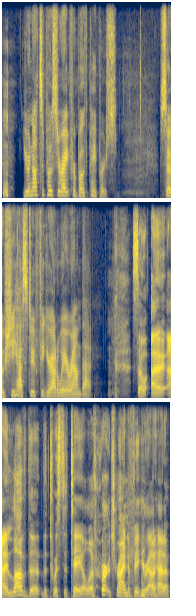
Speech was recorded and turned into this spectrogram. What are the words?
you're not supposed to write for both papers. So she has to figure out a way around that. So I, I love the the twisted tale of her trying to figure out how to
